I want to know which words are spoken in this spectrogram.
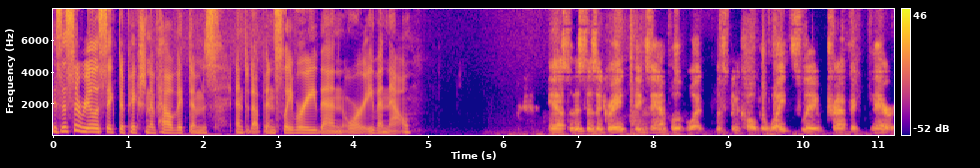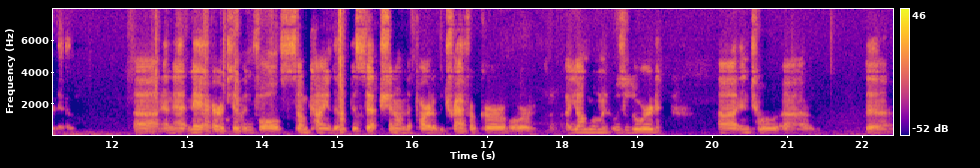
Is this a realistic depiction of how victims ended up in slavery then or even now? Yeah, so this is a great example of what, what's been called the white slave traffic narrative. Uh, and that narrative involves some kind of deception on the part of the trafficker or a young woman who's lured uh, into uh, the,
